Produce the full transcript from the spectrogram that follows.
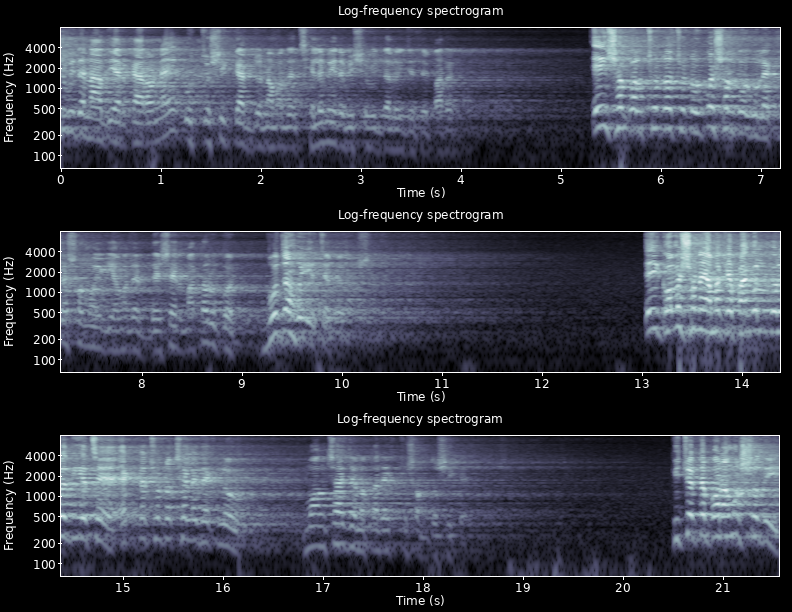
সুবিধা না দেওয়ার কারণে উচ্চশিক্ষার জন্য আমাদের ছেলেমেয়েরা বিশ্ববিদ্যালয়ে যেতে পারে এই সকল ছোট ছোট উপসর্গগুলো একটা সময় গিয়ে আমাদের দেশের মাথার উপর বোঝা হয়েছে চেপে বসে এই গবেষণায় আমাকে পাগল করে দিয়েছে, একটা ছোট ছেলে দেখল, মন চায় যেন তার একটু শব্দ শিখে। কিছু একটা পরামর্শ দিই,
